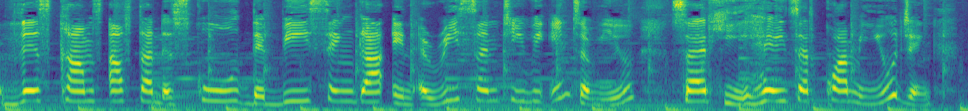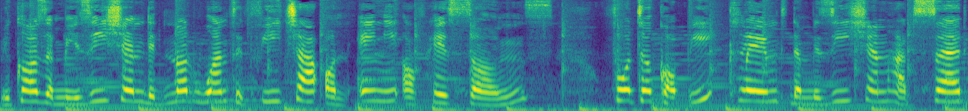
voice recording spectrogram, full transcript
This comes after the school the B singer in a recent TV interview said he hated Kwame Eugene because the musician did not want to feature on any of his songs. Photocopy claimed the musician had said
